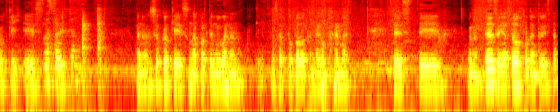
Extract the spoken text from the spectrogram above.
Ok, este... hasta ahorita no. Bueno, eso creo que es una parte muy buena, ¿no? Que no se ha topado con algún problema. Este, bueno, eso sería todo por la entrevista.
